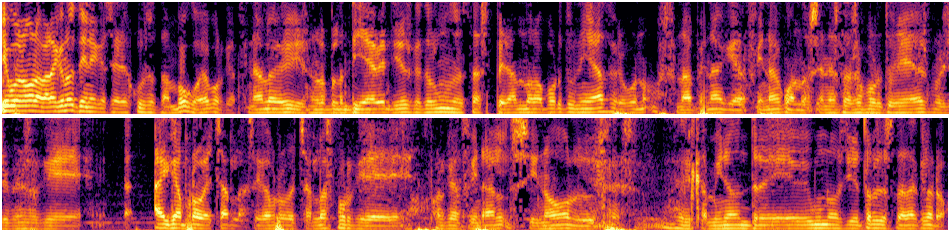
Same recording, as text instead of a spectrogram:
y bueno, la verdad que no tiene que ser excusa tampoco, ¿eh? porque al final es una plantilla de 22 que todo el mundo está esperando la oportunidad, pero bueno, es una pena que al final cuando sean estas oportunidades, pues yo pienso que hay que aprovecharlas, hay que aprovecharlas porque, porque al final, si no, el, el camino entre unos y otros estará claro.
